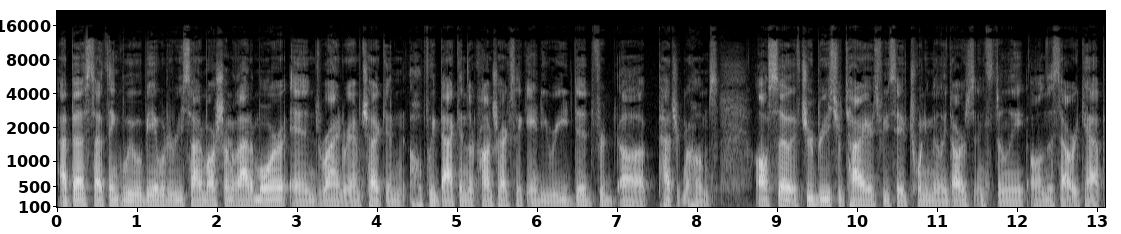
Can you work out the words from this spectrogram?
At best, I think we will be able to re sign Marshon Lattimore and Ryan Ramczyk and hopefully back in their contracts like Andy Reid did for uh, Patrick Mahomes. Also, if Drew Brees retires, we save $20 million instantly on the salary cap,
